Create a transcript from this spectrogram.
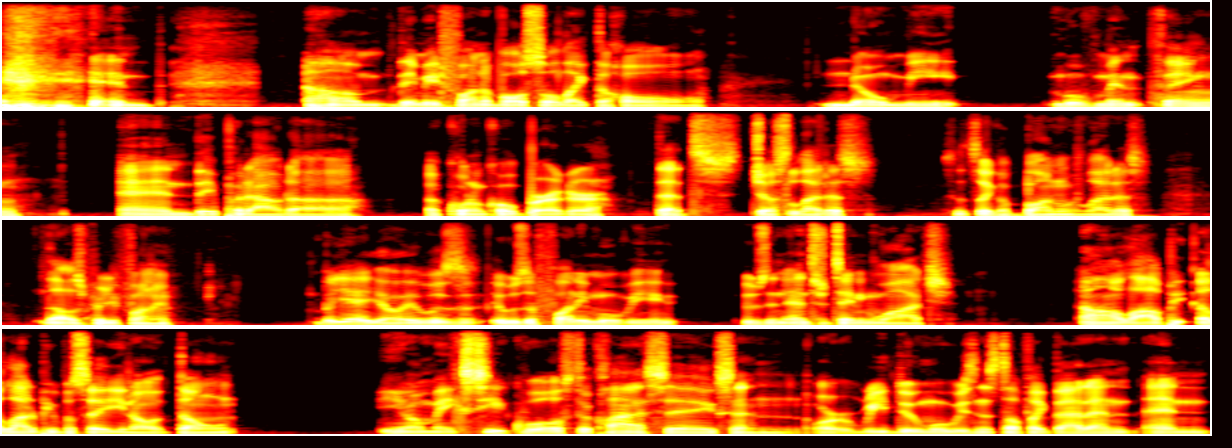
and um, they made fun of also like the whole no meat movement thing. And they put out a, a quote unquote burger that's just lettuce. So it's like a bun with lettuce. That was pretty funny. But yeah, yo, it was it was a funny movie. It was an entertaining watch. Uh, a lot of, a lot of people say you know don't you know make sequels to classics and or redo movies and stuff like that and and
